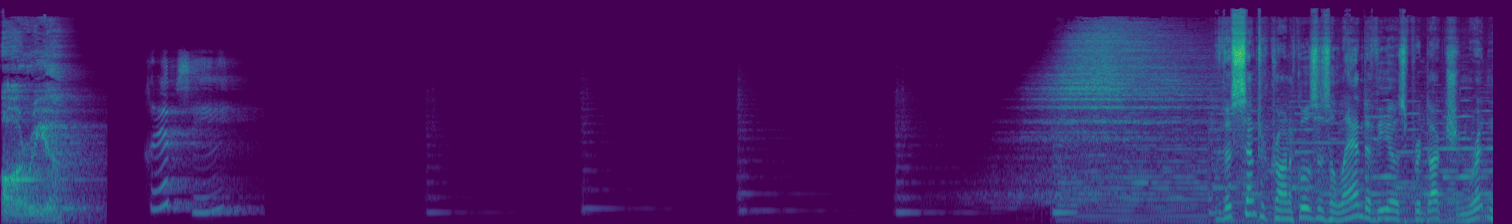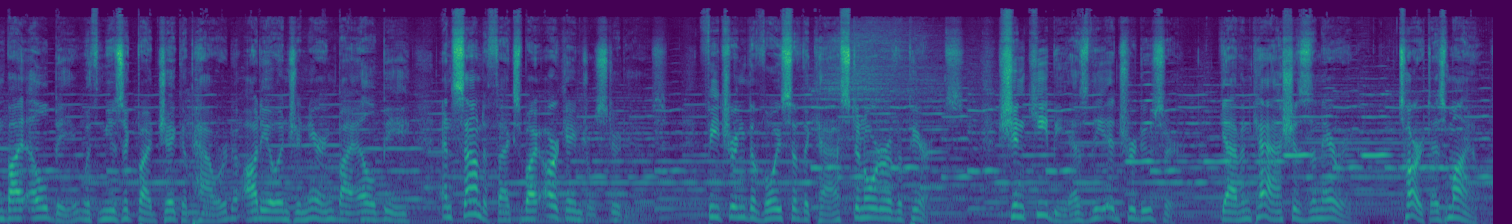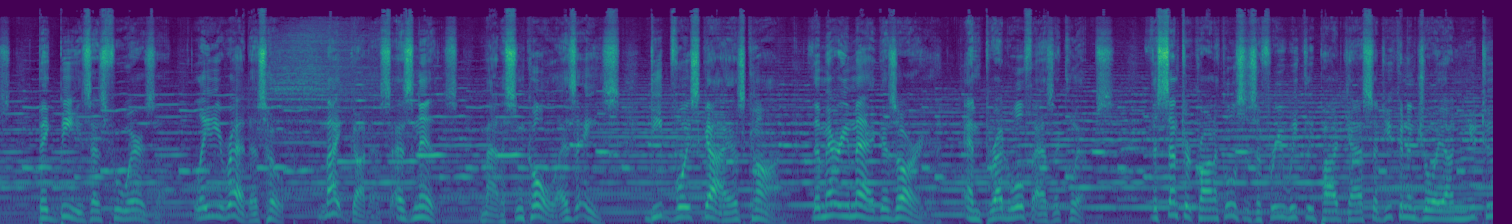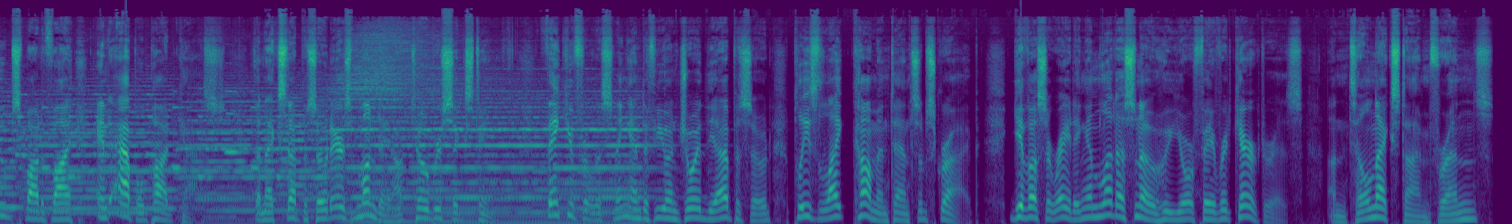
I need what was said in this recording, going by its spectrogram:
Arya. Eclipsey. The Center Chronicles is a Land of Eos production written by Elle Bee with music by Jacob Howard, audio engineering by Elle Bee, and sound effects by Archangel Studios. Featuring the voice of the cast in order of appearance Shinkibi as the introducer, Gavin Cash as the narrator, Tart as Miles, BigBeaz as Fuerza, Lady Red as Hope, Night Goddess as Niz, Madison Cole as Ace, Deep Voice Guy as Khan, The Merry Meg as Arya, and Dreadwolf as Eclipse. The Center Chronicles is a free weekly podcast that you can enjoy on YouTube, Spotify, and Apple Podcasts. The next episode airs Monday, October 16th. Thank you for listening, and if you enjoyed the episode, please like, comment, and subscribe. Give us a rating and let us know who your favorite character is. Until next time, friends.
